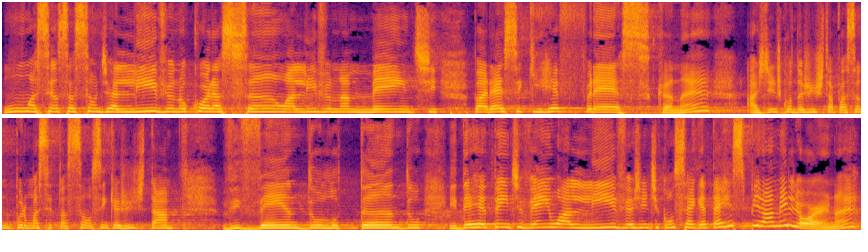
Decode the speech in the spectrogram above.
Uma sensação de alívio no coração, alívio na mente, parece que refresca, né? A gente, quando a gente está passando por uma situação assim que a gente está vivendo, lutando, e de repente vem o alívio, a gente consegue até respirar melhor, né?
